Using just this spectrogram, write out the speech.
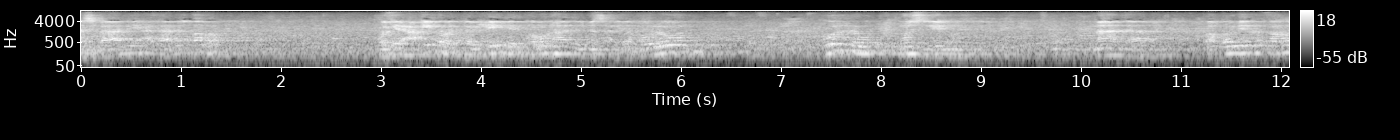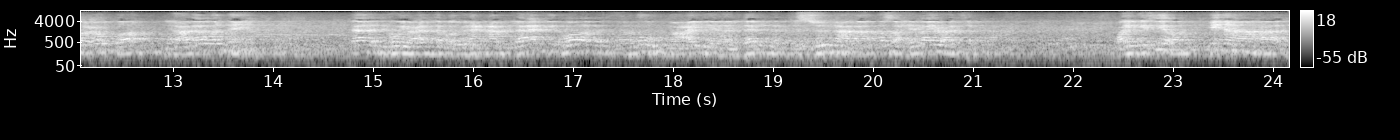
أسباب عذاب القبر. وفي العقيدة والتوحيد يذكرون هذه المسألة يقولون كل مسلم مات وقبر فهو عرضة للعذاب والنعيم. كانت هو يعذب وينعم لكن وردت ذنوب معينة دلت السنة على أن صاحبها يعذب. وهي كثيرة منها هذا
